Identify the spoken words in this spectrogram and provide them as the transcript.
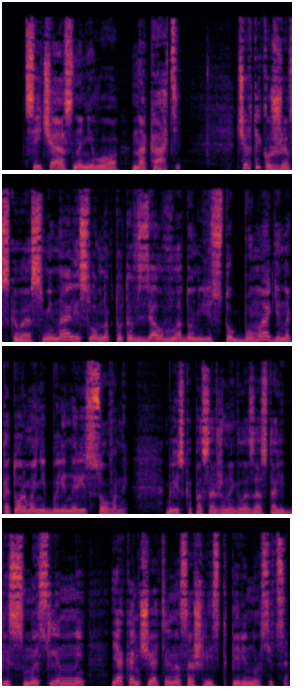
— «сейчас на него накатит». Черты Кужевского сминались, словно кто-то взял в ладонь листок бумаги, на котором они были нарисованы. Близко посаженные глаза стали бессмысленны и окончательно сошлись к переносице.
